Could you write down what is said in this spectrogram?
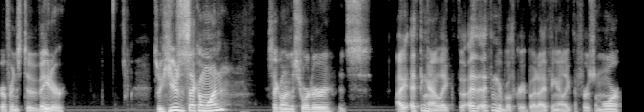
reference to Vader. So here's the second one. Second one is shorter. It's I, I think I like the I, I think they're both great, but I think I like the first one more.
